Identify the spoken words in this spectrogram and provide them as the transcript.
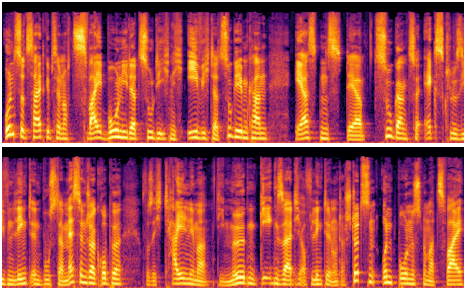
Und zurzeit gibt es ja noch zwei Boni dazu, die ich nicht ewig dazugeben kann. Erstens der Zugang zur exklusiven LinkedIn Booster Messenger Gruppe, wo sich Teilnehmer, die mögen, gegenseitig auf LinkedIn unterstützen. Und Bonus Nummer zwei,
